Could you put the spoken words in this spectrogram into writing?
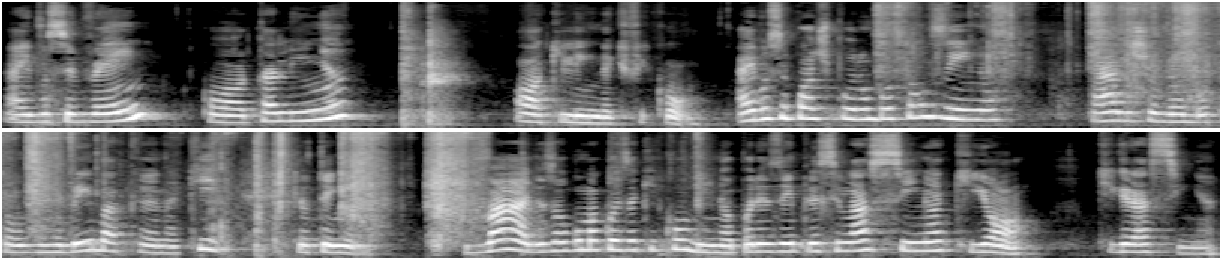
Aí você vem, corta a linha, ó que linda que ficou. Aí você pode pôr um botãozinho, tá? Deixa eu ver um botãozinho bem bacana aqui, que eu tenho vários, alguma coisa que combina. Ó. Por exemplo, esse lacinho aqui, ó, que gracinha.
